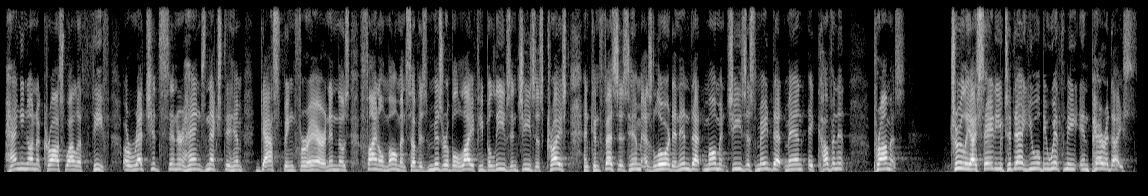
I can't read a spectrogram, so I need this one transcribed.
hanging on a cross while a thief, a wretched sinner, hangs next to him, gasping for air. And in those final moments of his miserable life, he believes in Jesus Christ and confesses him as Lord. And in that moment, Jesus made that man a covenant promise. Truly, I say to you today, you will be with me in paradise.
